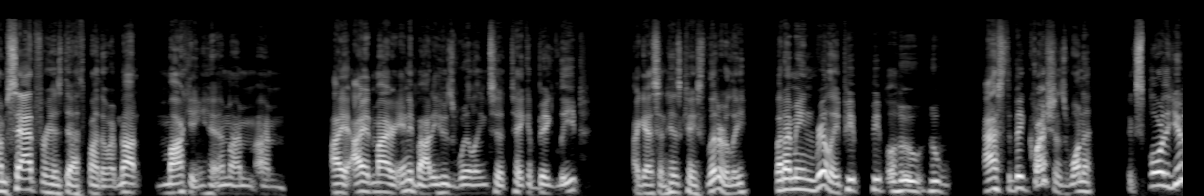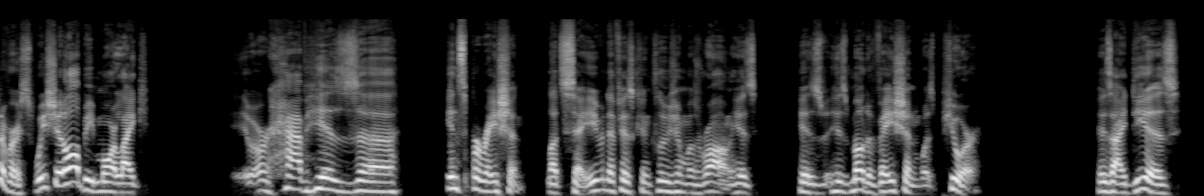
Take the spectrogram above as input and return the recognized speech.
I'm sad for his death, by the way. I'm not mocking him. I'm I'm I, I admire anybody who's willing to take a big leap. I guess in his case, literally. But I mean, really, pe- people who who ask the big questions want to explore the universe. We should all be more like or have his uh, inspiration, let's say, even if his conclusion was wrong, his his his motivation was pure. His ideas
